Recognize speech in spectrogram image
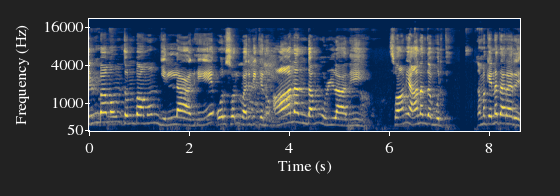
இன்பமும் துன்பமும் இல்லானே ஒரு சொல் வருவிக்கணும். ஆனந்தம் உள்ளானே. சுவாமி ஆனந்தமூர்த்தி. நமக்கு என்ன தராரு?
